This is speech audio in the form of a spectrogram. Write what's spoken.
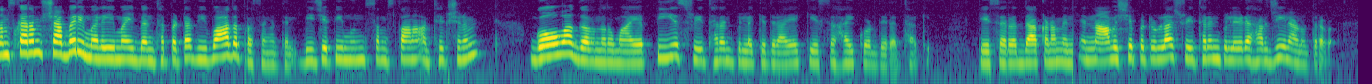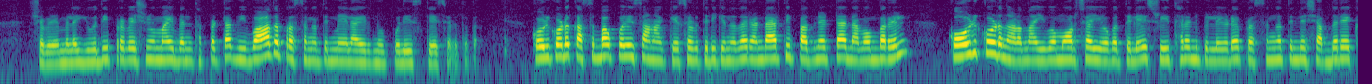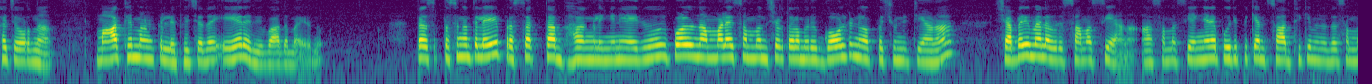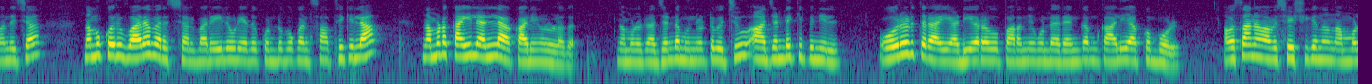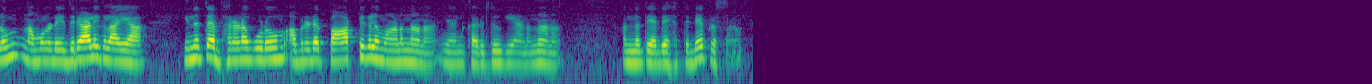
നമസ്കാരം. ശബരിമലയുമായി ബന്ധപ്പെട്ട വിവാദ പ്രസംഗത്തിൽ ബി ജെ പി മുൻ സംസ്ഥാന അധ്യക്ഷനും ഗോവ ഗവർണറുമായ പി എസ് ശ്രീധരൻ പിള്ളയ്ക്കെതിരായ കേസ് ഹൈക്കോടതി റദ്ദാക്കി. കേസ് റദ്ദാക്കണം എന്ന് എന്നാവശ്യപ്പെട്ടുള്ള ശ്രീധരൻ പിള്ളയുടെ ഹർജിയിലാണ് ഉത്തരവ്. ശബരിമല യുവതി പ്രവേശനവുമായി ബന്ധപ്പെട്ട വിവാദ പ്രസംഗത്തിന്മേലായിരുന്നു പോലീസ് കേസെടുത്തത്. കോഴിക്കോട് കസബ പോലീസാണ് കേസെടുത്തിരിക്കുന്നത്. രണ്ടായിരത്തി പതിനെട്ട് നവംബറിൽ കോഴിക്കോട് നടന്ന യുവമോർച്ച യോഗത്തിലെ ശ്രീധരൻ പിള്ളയുടെ പ്രസംഗത്തിന്റെ ശബ്ദരേഖ ചോർന്ന് മാധ്യമങ്ങൾക്ക് ലഭിച്ചത് ഏറെ വിവാദമായിരുന്നു. പ്രസംഗത്തിലെ പ്രസക്ത ഭാഗങ്ങൾ ഇങ്ങനെയായിരുന്നു. ഇപ്പോൾ നമ്മളെ സംബന്ധിച്ചിടത്തോളം ഒരു ഗോൾഡൻ ഓപ്പർച്യൂണിറ്റിയാണ് ശബരിമല ഒരു സമസ്യയാണ്. ആ സമസ്യ എങ്ങനെ പൂരിപ്പിക്കാൻ സാധിക്കുമെന്നത് സംബന്ധിച്ച് നമുക്കൊരു വര വരച്ചാൽ വരയിലൂടെ അത് കൊണ്ടുപോകാൻ സാധിക്കില്ല. നമ്മുടെ കയ്യിലല്ല കാര്യങ്ങളുള്ളത്. നമ്മളൊരു അജണ്ട മുന്നോട്ട് വെച്ചു. ആ അജണ്ടയ്ക്ക് പിന്നിൽ ഓരോരുത്തരായി അടിയറവ് പറഞ്ഞുകൊണ്ട് രംഗം കാലിയാക്കുമ്പോൾ അവസാനം അവശേഷിക്കുന്ന നമ്മളും നമ്മളുടെ എതിരാളികളായ ഇന്നത്തെ ഭരണകൂടവും അവരുടെ പാർട്ടികളുമാണെന്നാണ് ഞാൻ കരുതുകയാണെന്നാണ് അന്നത്തെ അദ്ദേഹത്തിന്റെ പ്രസംഗം.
